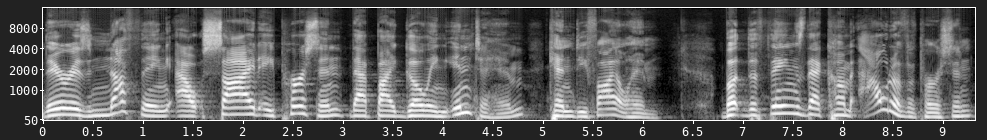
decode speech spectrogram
there is nothing outside a person that by going into him can defile him. But the things that come out of a person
